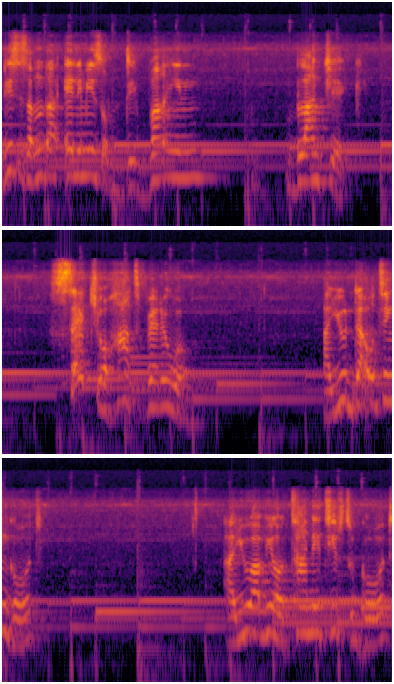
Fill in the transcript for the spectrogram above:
This is another enemies of divine blank check. Set your heart very well. Are you doubting God? Are you having alternatives to God?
